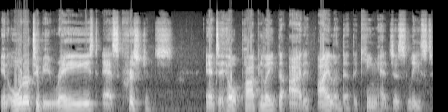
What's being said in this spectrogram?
in order to be raised as Christians and to help populate the island that the king had just leased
